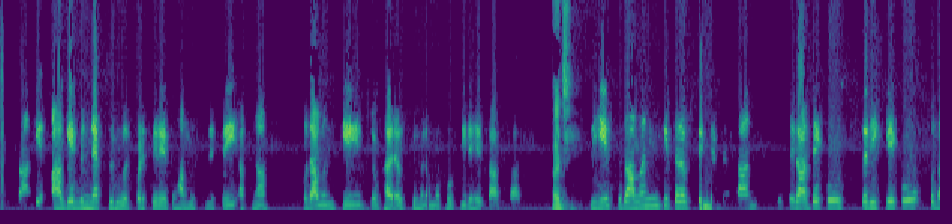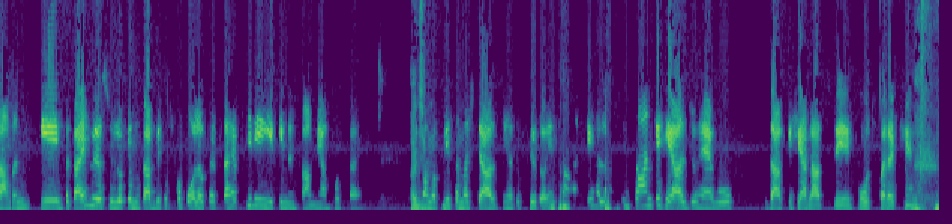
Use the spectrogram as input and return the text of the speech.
ताकि आगे भी नेक्स्ट ज़रूरत पड़ती रहे तो हम उसमें से अपना खुदावन की जो घर है उसकी मरम्मत होती रहे साथ साथ हाँ जी। तो ये खुदावन की तरफ़ से जब इंसान उस इरादे को उस तरीके को खुदावन के बताए हुए असूलों के मुताबिक उसको फॉलो करता है फिर ये यकीन कामयाब होता है। हाँ जब हम अपनी समझ डालते हैं तो फिर तो इंसान के हालात इंसान के ख्याल जो है वो खुदा के ख्याल से बहुत फ़र्क है।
